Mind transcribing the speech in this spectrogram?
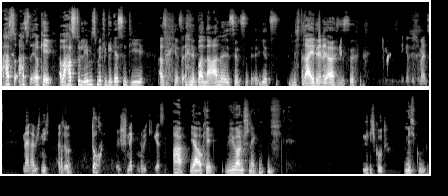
hast du, hast okay, aber hast du Lebensmittel gegessen, die, also jetzt eine Banane ist jetzt, jetzt nicht reidig, nein, nein, ja? Du meinst nicht, also du meinst, nein, habe ich nicht. Also, okay. doch, Schnecken habe ich gegessen. Ah, ja, okay. Wie waren Schnecken? Nicht gut. Nicht gut,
